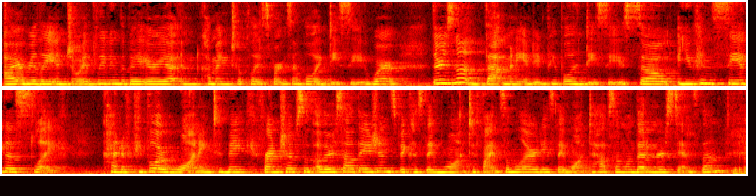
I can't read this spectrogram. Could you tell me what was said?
I really enjoyed leaving the Bay Area and coming to a place, for example, like DC, where there's not that many Indian people in DC. So you can see this, like, kind of people are wanting to make friendships with other South Asians because they want to find similarities, they want to have someone that understands them. Yeah.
